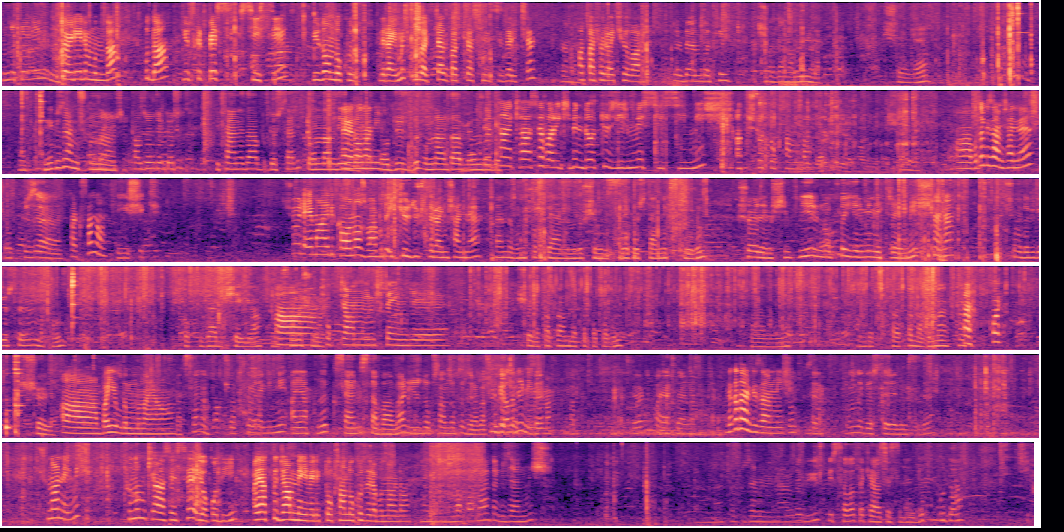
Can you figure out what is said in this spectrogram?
Şunu da söyleyelim mi? Söyleyelim bunu da. Bu da 145 cc 119 liraymış. Bunu da açacağız. Bakacağız şimdi sizler için. Tamam. Hatta şöyle açığı var. Dur ben bakayım. Şuradan alayım da. Şöyle. Bak, ne güzelmiş bunlar. Az önce göz bir tane daha gösterdik de ondan değil. Evet, bu. ondan değil. O düzdü. Bunlar da Şöyle bombeli. bir tane kase var. 2420 cc'miş. 64.90 bu da. Aa bu da güzelmiş anne. Çok güzel. Baksana. Değişik. Şöyle emayi bir kavanoz var. Bu da 203 liraymış anne. Ben de bunu çok beğendim. Dur şimdi size göstermek istiyorum. Şöyleymiş. 1.20 litreymiş. Hı hı. Şöyle bir gösterelim bakalım. Çok güzel bir şey ya. Baksana Aa şuna. çok canlıymış rengi. Şöyle kapağını da kapatalım. Bir saniye. Bunu da çıkartamadım ha. Heh, Heh koy. Şöyle. Aa bayıldım buna ya. Baksana. Çok şöyle mini ayaklık servis tabağı var. 199 lira. Bak Şunu bu bir da çok alabilir miyim güzel. elime? Bak. Gördün mü ayaklarını? Ne kadar güzelmiş. Çok güzel. Onu da gösterelim size. Şunlar neymiş? Sunum kasesi yok o değil. Ayaklı cam meyvelik 99 lira bunlardan. Hmm, bak onlar da güzelmiş. Bunlar çok güzel ürünler. Böyle büyük bir salata kasesi bulduk. Bu da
